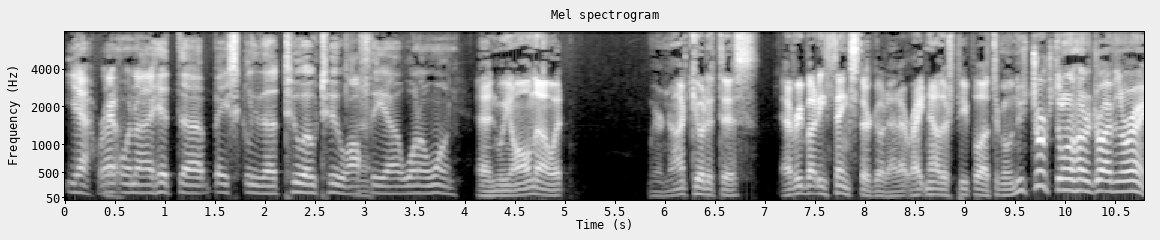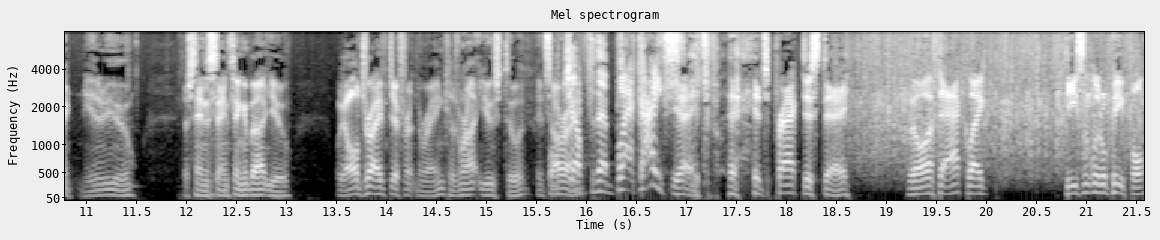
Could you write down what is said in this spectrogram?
Yeah, right when I hit uh, basically the 202 off the uh, 101. and we all know it, we're not good at this. Everybody thinks they're good at it. Right now, there's people out there going, "These jerks don't know how to drive in the rain." Neither do you. They're saying the same thing about you. We all drive different in the rain because we're not used to it. It's all Watch right. out for that black ice. Yeah, it's it's practice day. We all have to act like decent little people.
